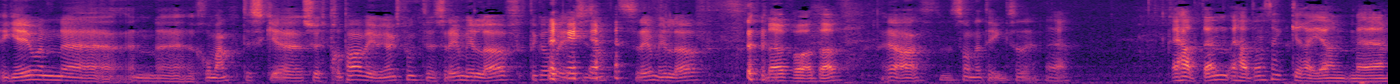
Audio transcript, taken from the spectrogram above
Jeg er jo en, eh, en eh, romantisk sutrepar i utgangspunktet, så det er jo mye love det går i. ikke sant? Så det er jo mye love. Love og above. Ja, sånne ting. Så det. Ja. Jeg hadde en, jeg hadde en sånn greie med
